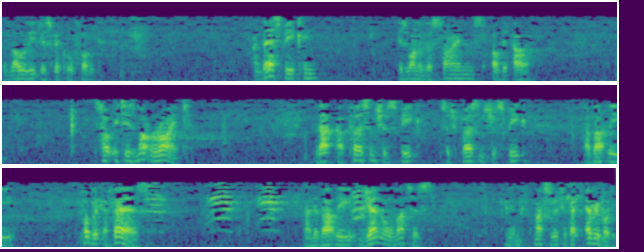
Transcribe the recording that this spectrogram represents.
the lowly, despicable folk. And their speaking is one of the signs of the hour. So it is not right that a person should speak, such a person should speak about the public affairs and about the general matters, matters which affect everybody.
